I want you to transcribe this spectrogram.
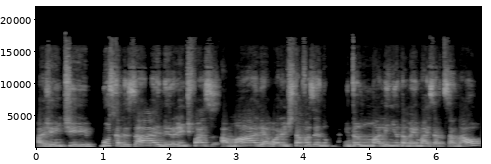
a gente busca designer, a gente faz a malha, agora a gente está fazendo, entrando numa linha também mais artesanal,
